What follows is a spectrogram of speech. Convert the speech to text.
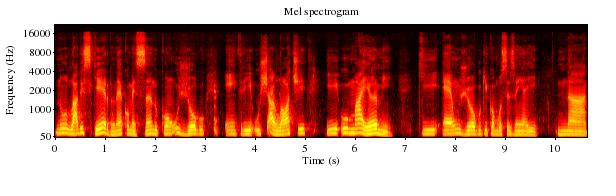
no lado esquerdo, né? Começando com o jogo entre o Charlotte e o Miami, que é um jogo que, como vocês veem aí, na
